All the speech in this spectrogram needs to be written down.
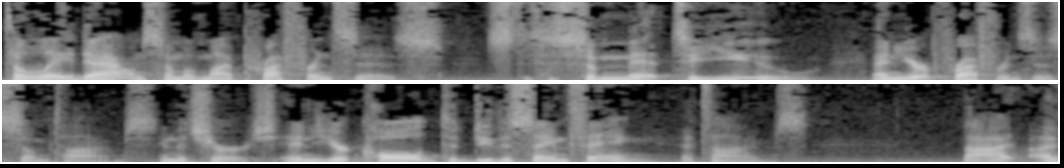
to lay down some of my preferences, to submit to you and your preferences sometimes in the church. And you're called to do the same thing at times. Now, I, I,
